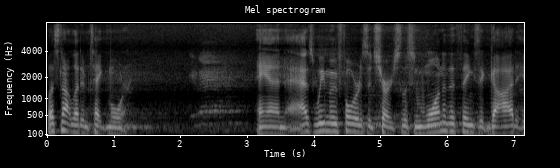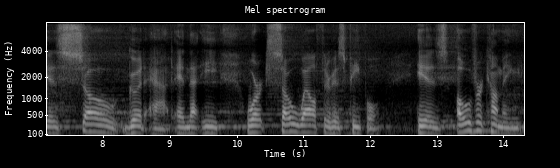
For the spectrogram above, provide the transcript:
let's not let him take more. And as we move forward as a church, listen, one of the things that God is so good at and that He works so well through His people is overcoming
